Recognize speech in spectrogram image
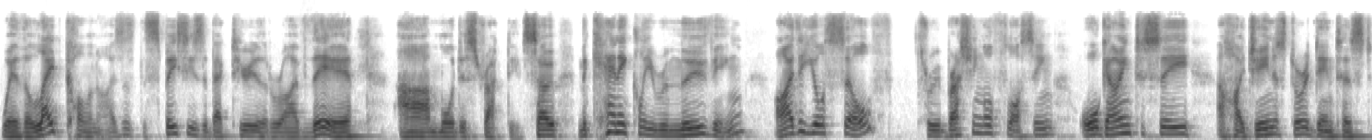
where the late colonizers, the species of bacteria that arrive there, are more destructive. So, mechanically removing either yourself through brushing or flossing or going to see a hygienist or a dentist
